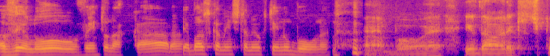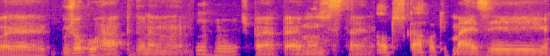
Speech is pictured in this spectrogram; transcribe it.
a velô, o vento na cara, é basicamente também o que tem no bowl, né? É, boa. É. E o da hora é que, tipo, é jogo rápido, né, mano? Uhum. Tipo, é, é muito style. Altos carros aqui. Mas e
